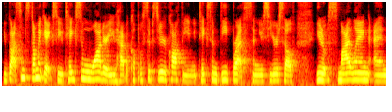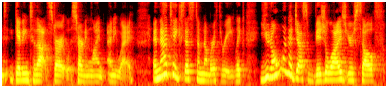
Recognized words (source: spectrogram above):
You've got some stomach ache. So you take some water, you have a couple sips of your coffee and you take some deep breaths and you see yourself, you know, smiling and getting to that start, starting line anyway. And that takes us to number three. Like you don't want to just visualize yourself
